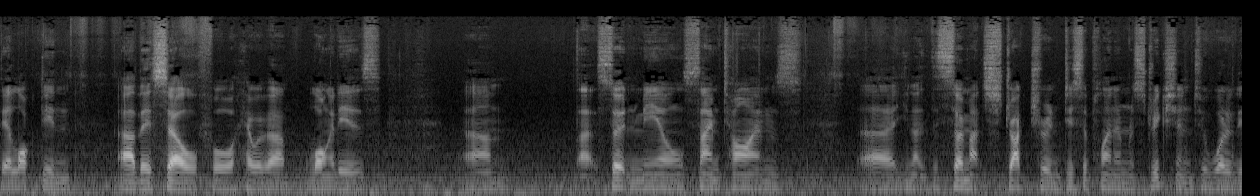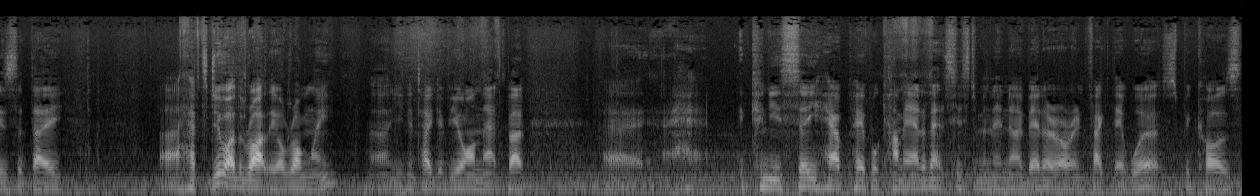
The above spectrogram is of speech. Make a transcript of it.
they're locked in uh, their cell for however long it is. Um, uh, certain meals, same times. Uh, you know, there's so much structure and discipline and restriction to what it is that they uh, have to do, either rightly or wrongly. Uh, you can take a view on that, but uh, can you see how people come out of that system and they're no better, or in fact they're worse? Because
